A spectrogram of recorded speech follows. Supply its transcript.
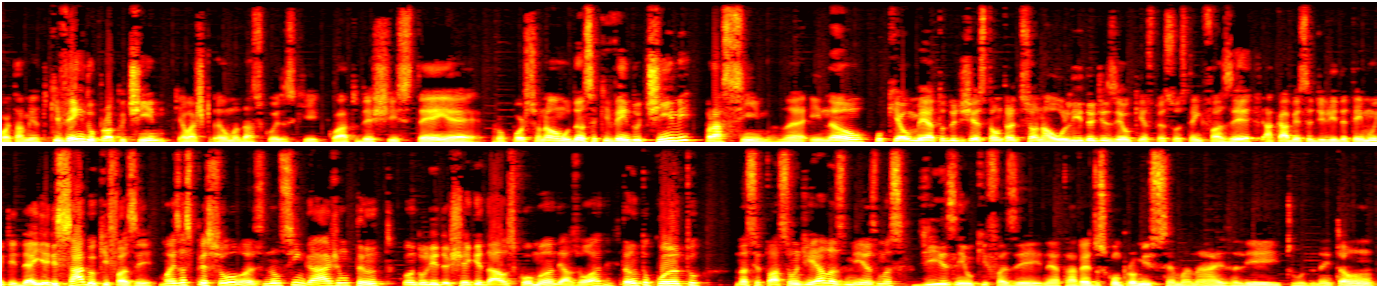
comportamento que vem do próprio time, que eu acho que é uma das coisas que o 4DX tem, é proporcionar uma mudança que vem do time para cima, né? E não o que é o método de gestão tradicional. O líder dizer o que as pessoas têm que fazer, a cabeça de líder tem muita ideia e ele sabe o que fazer, mas as pessoas não se engajam tanto quando o líder chega e dá os comandos e as ordens, tanto quanto na situação de elas mesmas dizem o que fazer, né, através dos compromissos semanais ali e tudo, né? Então,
